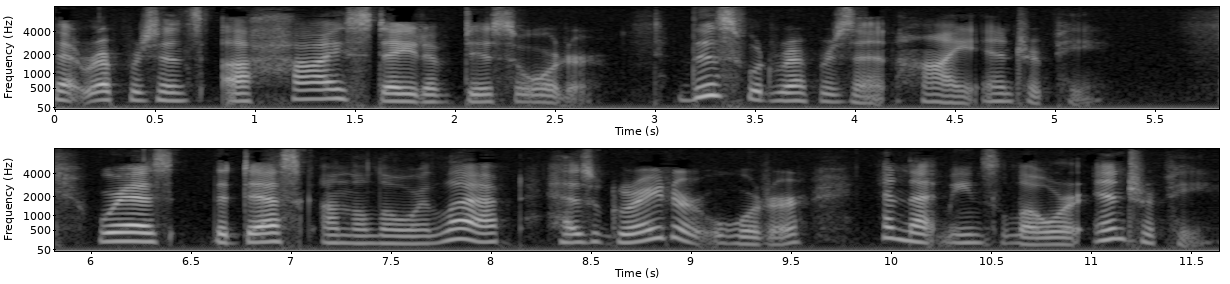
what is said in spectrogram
that represents a high state of disorder. This would represent high entropy. Whereas the desk on the lower left has greater order and that means lower entropy.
